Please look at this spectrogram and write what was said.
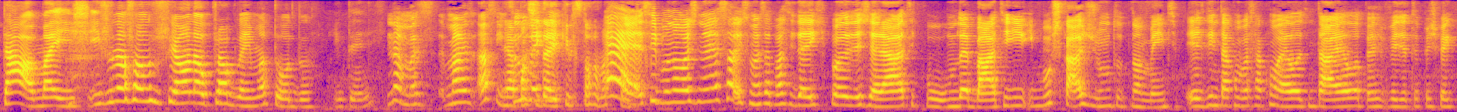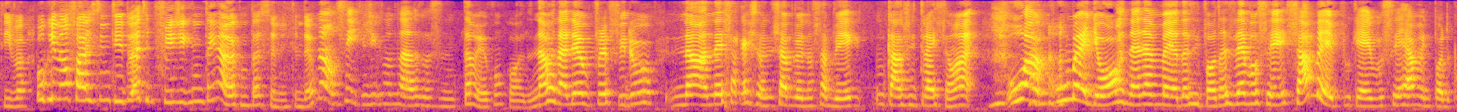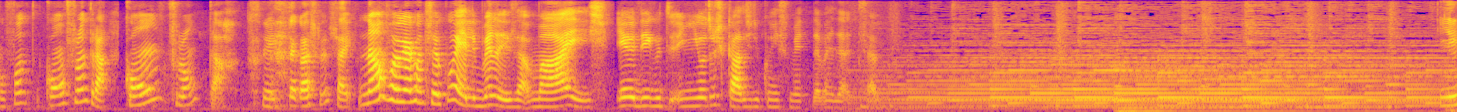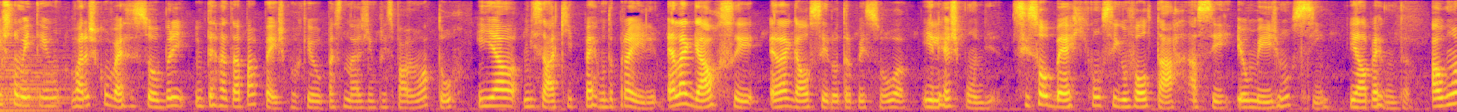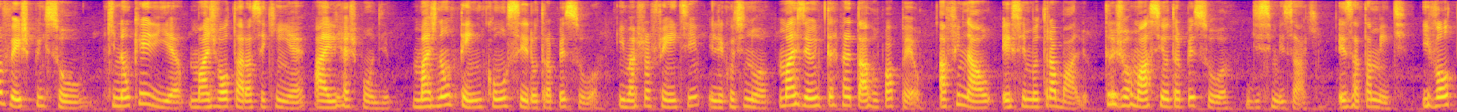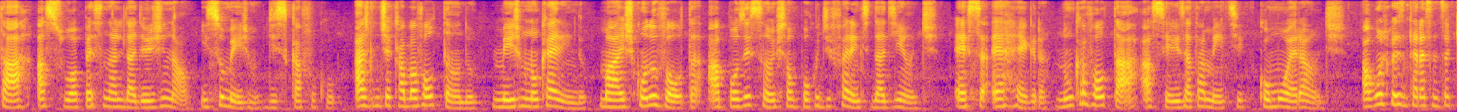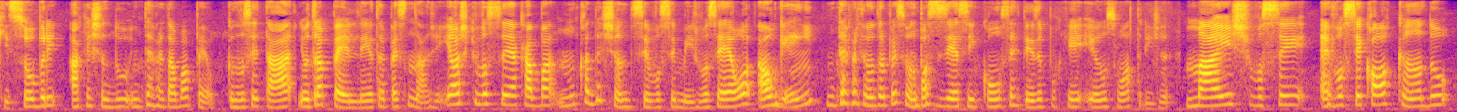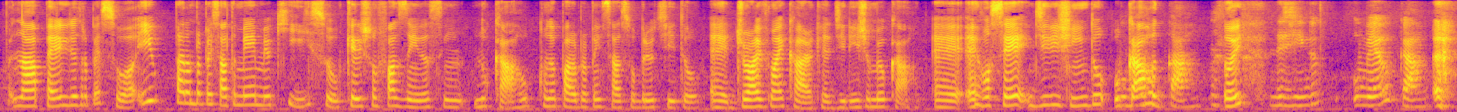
Tá, mas isso não soluciona o problema todo. Entende? Não, mas, mas assim, É a partir bem daí que... que ele se torna mais É, forte. tipo, não mas nem é só isso, mas a partir daí que poderia gerar, tipo, um debate e, e buscar junto também, tipo, ele tentar conversar com ela, tentar ela ver de outra perspectiva. O que não faz sentido é, tipo, fingir que não tem nada acontecendo, entendeu? Não, sim, fingir que não tem nada acontecendo também, eu concordo. Na verdade, eu prefiro, na, nessa questão de saber ou não saber, em caso de traição, é, o, a- o melhor, né, na melhor das hipóteses, é você saber, porque aí você realmente pode confron- confrontar. Confrontar. Eita, quase que não sai. Não foi o que aconteceu com ele, beleza, mas eu digo em outros casos de conhecimento da verdade, sabe? E eles também têm várias conversas sobre interpretar papéis, porque o personagem principal é um ator. E a Misaki pergunta pra ele: "É legal ser, é legal ser outra pessoa?" E ele responde: "Se souber que consigo voltar a ser eu mesmo, sim." E ela pergunta: "Alguma vez pensou que não queria mais voltar a ser quem é?" Aí ele responde: "Mas não tem como ser outra pessoa." E mais pra frente, ele continua: "Mas eu interpretava o papel. Afinal, esse é meu trabalho. Transformar-se em outra pessoa", disse Misaki. Exatamente. E voltar à sua personalidade original. Isso mesmo, disse Kafuku. A gente acaba voltando, mesmo não querendo. Mas quando volta, a posição está um pouco diferente da de antes. essa é a regra. Nunca voltar a ser exatamente como era antes algumas coisas interessantes aqui sobre a questão do interpretar o papel. Quando você tá em outra pele, né, em outra personagem. Eu acho que você acaba nunca deixando de ser você mesmo. Você é alguém interpretando outra pessoa. Não posso dizer assim com certeza porque eu não sou uma atriz, né? Mas você é você colocando na pele de outra pessoa. E parando pra pensar também é meio que isso que eles estão fazendo assim no carro. Quando eu paro pra pensar sobre o título, é Drive My Car, que é Dirige o meu carro. É, é você dirigindo o, O carro. carro. Oi? Dirigindo o meu carro.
